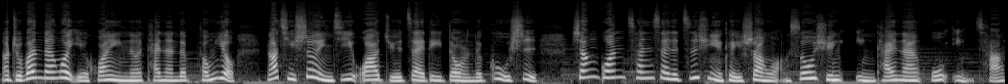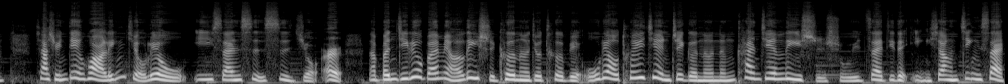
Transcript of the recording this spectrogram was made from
那主办单位也欢迎呢台南的朋友拿起。摄影机挖掘在地动人的故事，相关参赛的资讯也可以上网搜寻“影台南无隐藏”，查询电话零九六五一三四四九二。那本集六百秒的历史课呢，就特别无料推荐这个呢，能看见历史属于在地的影像竞赛。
